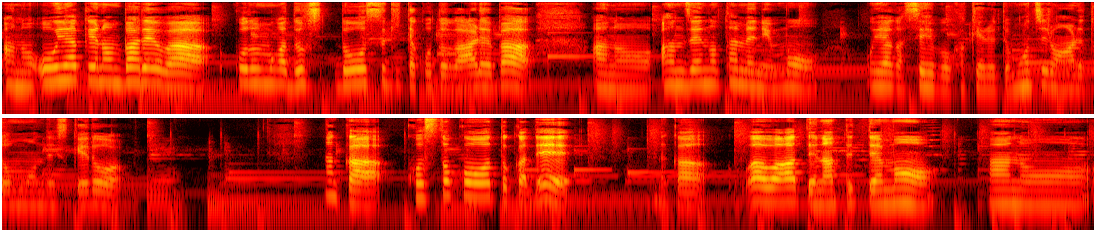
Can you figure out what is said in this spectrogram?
あの公の場では子供がどう過ぎたことがあればあの安全のためにも親がセーブをかけるってもちろんあると思うんですけどなんかコストコとかでなんかわわってなっててもあの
